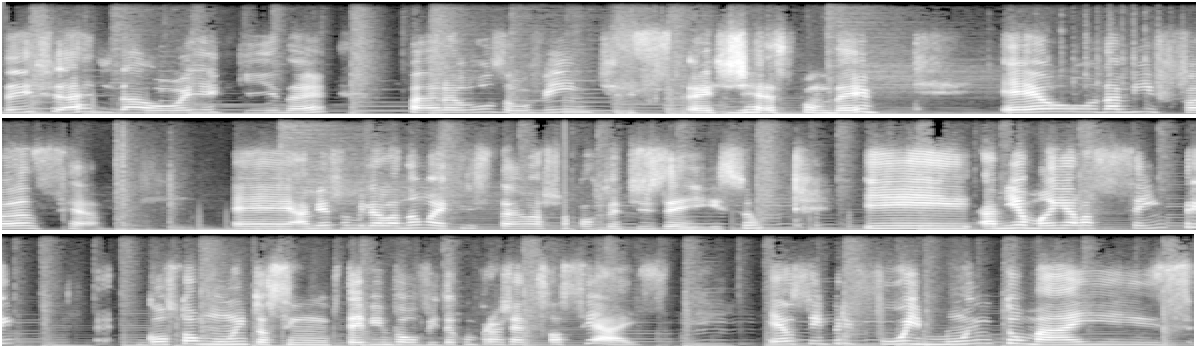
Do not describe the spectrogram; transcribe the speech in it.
deixar de dar oi aqui, né? Para os ouvintes, antes de responder, eu, na minha infância, é, a minha família ela não é cristã, eu acho importante dizer isso. E a minha mãe, ela sempre gostou muito, assim, esteve envolvida com projetos sociais. Eu sempre fui muito mais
